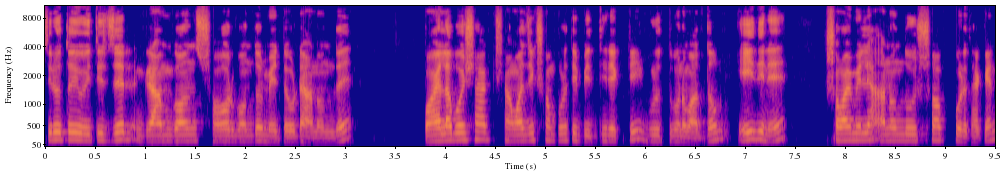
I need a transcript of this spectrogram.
চিরতই ঐতিহ্যের গ্রামগঞ্জ শহর বন্দর মেতে ওঠে আনন্দে। পয়লা বৈশাখ সামাজিক সম্প্রতি বৃদ্ধির একটি গুরুত্বপূর্ণ মাধ্যম। এই দিনে সবাই মিলে আনন্দ উৎসব করে থাকেন।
